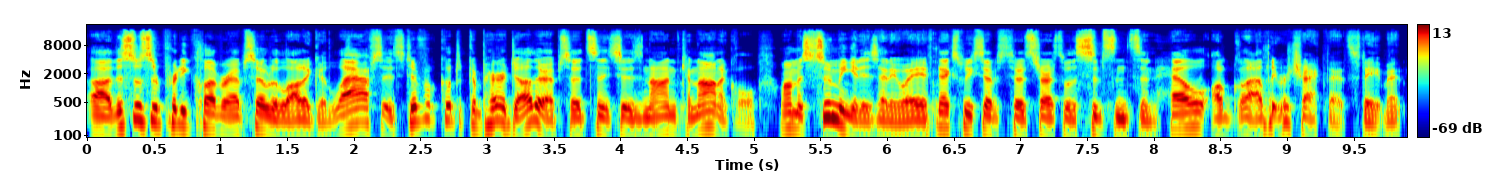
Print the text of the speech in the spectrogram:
Uh, this was a pretty clever episode with a lot of good laughs. It's difficult to compare it to other episodes since it is non-canonical. Well, I'm assuming it is anyway. If next week's episode starts with a Simpsons in hell, I'll gladly retract that statement.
